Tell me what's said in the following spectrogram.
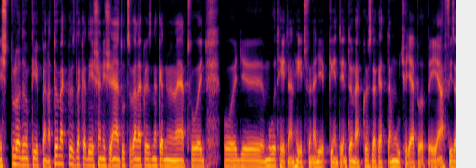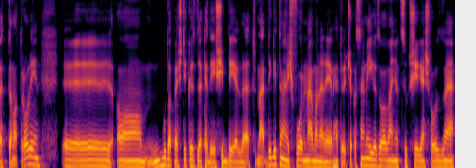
és tulajdonképpen a tömegközlekedésen is el tudsz vele közlekedni, mert hogy, hogy múlt héten hétfőn egyébként én tömegközlekedtem úgy, hogy Apple Pay-jel fizettem a trollén. A budapesti közlekedési bérlet már digitális formában elérhető, csak a személyigazolványot szükséges hozzá.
